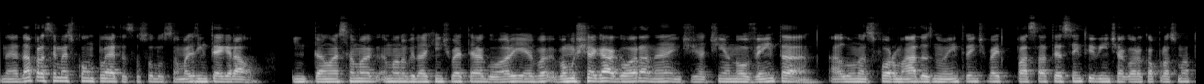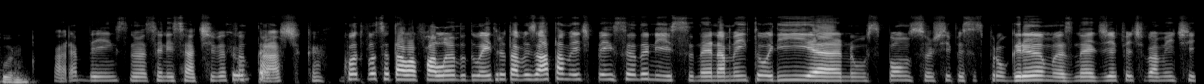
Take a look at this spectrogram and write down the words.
Né? Dá para ser mais completa essa solução, mais integral. Então, essa é uma, é uma, novidade que a gente vai ter agora e é, vamos chegar agora, né? A gente já tinha 90 alunas formadas no Entra, a gente vai passar até 120 agora com a próxima turma. Parabéns, né? essa iniciativa é Super. fantástica. Enquanto você estava falando do Entra, eu estava exatamente pensando nisso, né? Na mentoria, no sponsorship, esses programas, né? De efetivamente,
